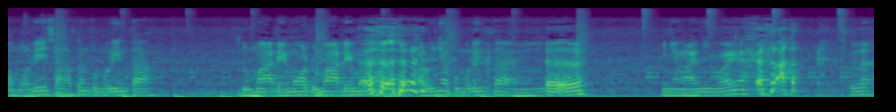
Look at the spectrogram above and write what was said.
komodi salahkan pemerintah. Duma demo, duma demo, karunya pemerintah ini. Heeh. Kenyang anjing wae ya. Ulah.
